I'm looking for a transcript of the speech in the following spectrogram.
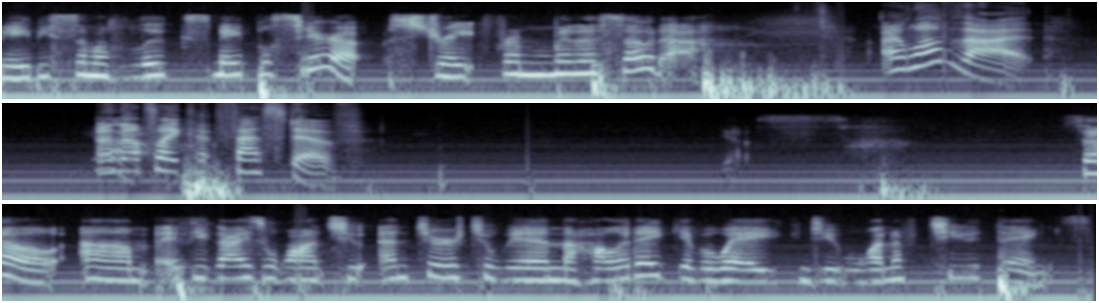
maybe some of Luke's maple syrup straight from Minnesota. I love that. Yeah. And that's like festive. Yes. So, um, if you guys want to enter to win the holiday giveaway, you can do one of two things.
